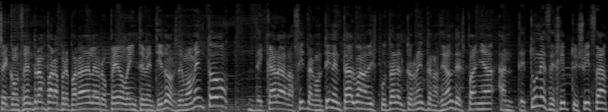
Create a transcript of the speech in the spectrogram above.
Se concentran para preparar el Europeo 2022. De momento, de cara a la cita continental, van a disputar el torneo internacional de España ante Túnez, Egipto y Suiza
